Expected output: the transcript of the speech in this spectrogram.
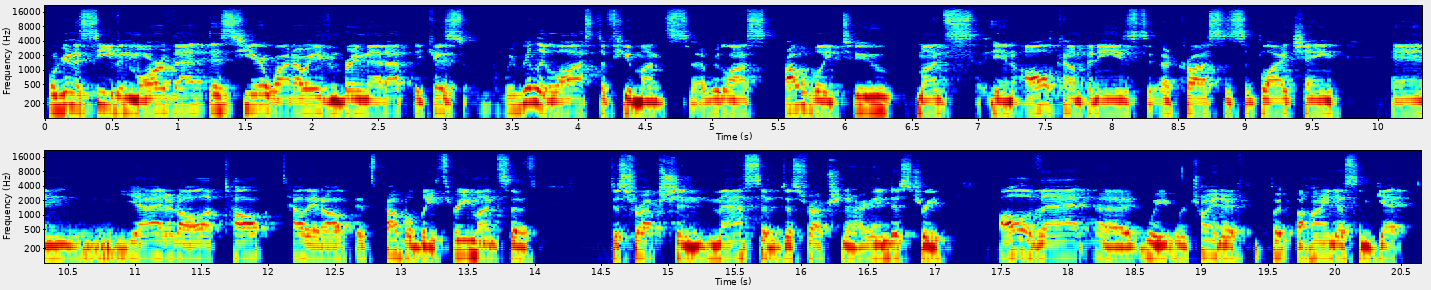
we're going to see even more of that this year. Why do I even bring that up? Because we really lost a few months. Uh, we lost probably two months in all companies across the supply chain. And you add it all up, tally it all, up, it's probably three months of disruption, massive disruption in our industry. All of that uh, we, we're trying to put behind us and get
